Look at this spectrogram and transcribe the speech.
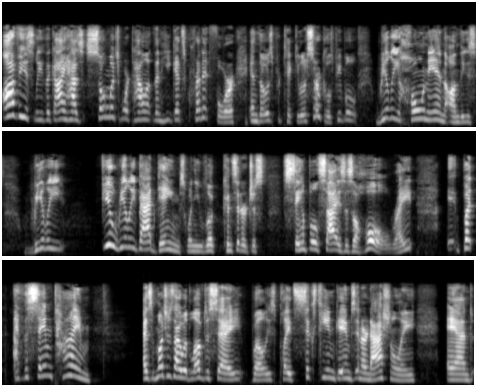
obviously the guy has so much more talent than he gets credit for in those particular circles. People really hone in on these really few really bad games when you look consider just sample size as a whole, right? But at the same time, as much as I would love to say, well, he's played 16 games internationally and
